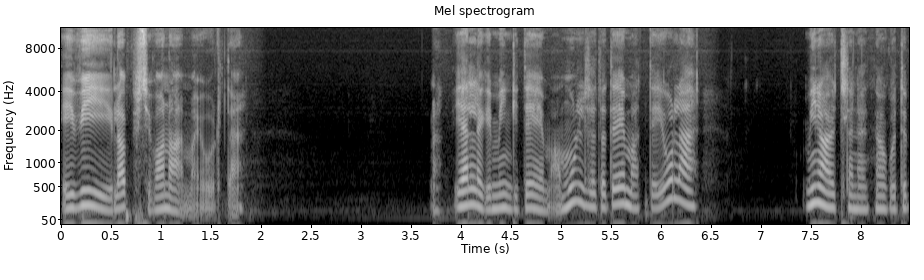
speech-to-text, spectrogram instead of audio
ei vii lapsi vanaema juurde noh, jällegi mingi teema, mul seda teemat ei ole, mina ütlen, et nagu te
